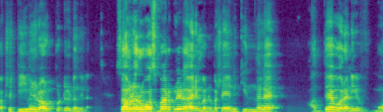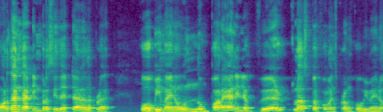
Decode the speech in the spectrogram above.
പക്ഷെ ടീമിന് ഒരു ഔട്ട്പുട്ട് കിട്ടുന്നില്ല. സോ നമ്മൾ റോസ് ബാർക്ലിയുടെ കാര്യം പറഞ്ഞു. പക്ഷെ എനിക്ക് ഇന്നലെ അതേപോലെ ഈ മോർ ദാൻ ദാറ്റ് ഇംപ്രസ് ചെയ്ത് ഏറ്റവും അതപ്പോൾ കോബി മൈനോ ഒന്നും പറയാനില്ല. World class performance from Kobbie Mainoo.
